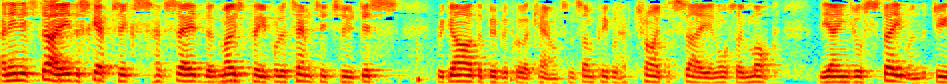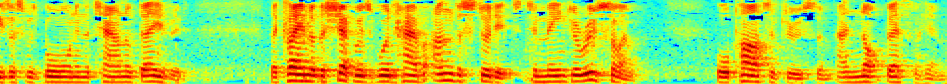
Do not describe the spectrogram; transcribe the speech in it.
And in its day, the skeptics have said that most people attempted to disregard the biblical accounts, and some people have tried to say and also mock the angel's statement that Jesus was born in the town of David. They claim that the shepherds would have understood it to mean Jerusalem, or part of Jerusalem, and not Bethlehem.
